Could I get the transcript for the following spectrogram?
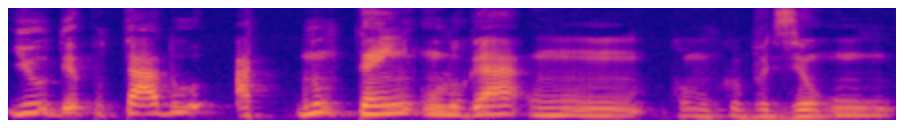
E o deputado não tem um lugar, um, como que eu vou dizer, um,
